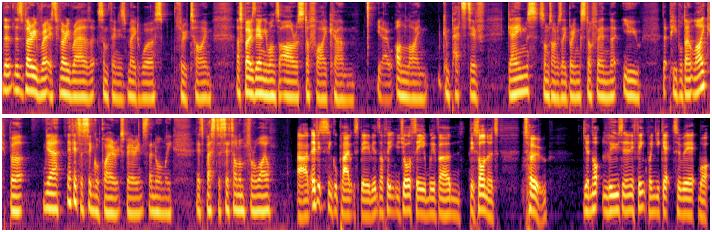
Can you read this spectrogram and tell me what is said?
there's very rare. It's very rare that something is made worse through time. I suppose the only ones that are are stuff like, um, you know, online competitive games. Sometimes they bring stuff in that you that people don't like, but yeah, if it's a single player experience, then normally it's best to sit on them for a while. Um, if it's a single player experience, I think you're seeing with um, Dishonored 2, you're not losing anything when you get to it, what,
